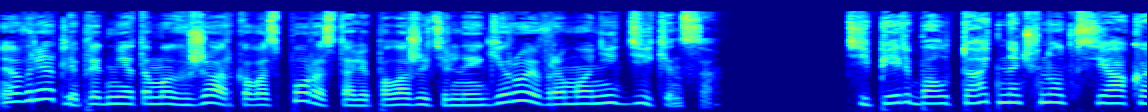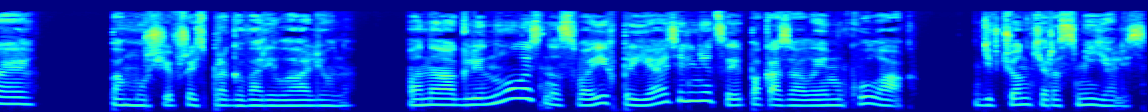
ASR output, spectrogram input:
Вряд ли предметом их жаркого спора стали положительные герои в романе Диккенса. «Теперь болтать начнут всякое», — поморщившись, проговорила Алена. Она оглянулась на своих приятельниц и показала им кулак. Девчонки рассмеялись.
